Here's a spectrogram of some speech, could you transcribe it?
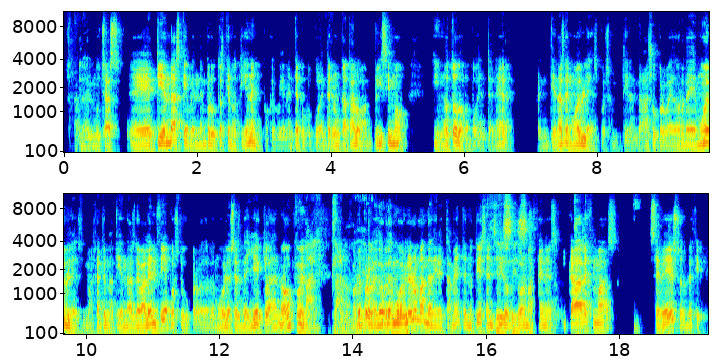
O sea, Claro. Hay muchas eh, tiendas que venden productos que no tienen, porque obviamente porque pueden tener un catálogo amplísimo y no todo lo pueden tener. En tiendas de muebles, pues tendrán su proveedor de muebles. Imagínate una tienda es de Valencia, pues tu proveedor de muebles es de Yecla, ¿no? Pues Vale, claro. lo mejor vale. el proveedor de muebles lo manda directamente. No tiene sentido sí, que tú sí. almacenes. Y cada vez más se ve eso. Es decir,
